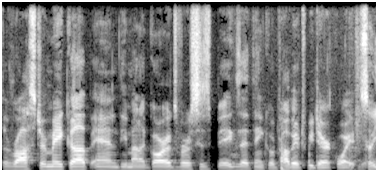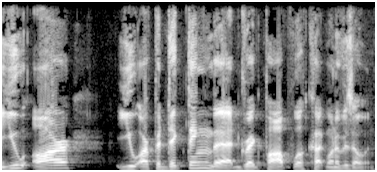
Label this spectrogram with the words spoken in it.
the roster makeup and the amount of guards versus bigs, I think it would probably have to be Derrick White. So you are you are predicting that Gregg Pop will cut one of his own.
